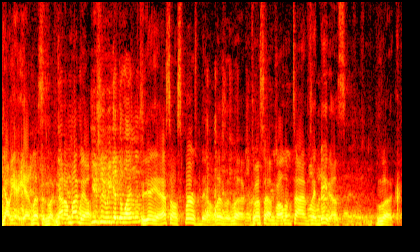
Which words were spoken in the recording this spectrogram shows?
Yo, yeah, yeah, listen, look, not on my bill. Usually we get the wine list. Yeah, yeah, that's on Spurs bill. Listen, look, what's up? All them times they beat us. Look,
